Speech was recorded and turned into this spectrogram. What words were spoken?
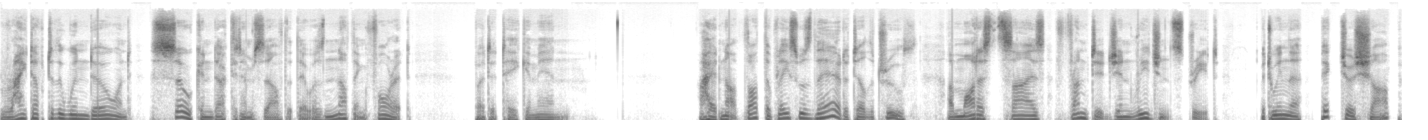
right up to the window and so conducted himself that there was nothing for it but to take him in. I had not thought the place was there, to tell the truth, a modest size frontage in Regent Street, between the picture shop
